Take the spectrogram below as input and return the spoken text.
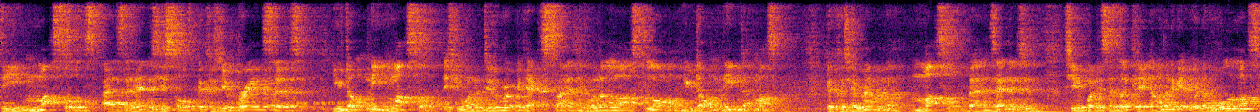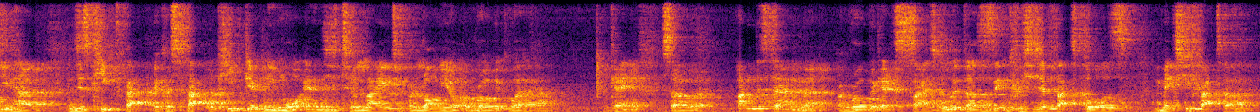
the muscles as an energy source because your brain says you don't need muscle if you want to do aerobic exercise, if you want to last long, you don't need that muscle. Because remember, muscle burns energy. So your body says, okay, I'm going to get rid of all the muscle you have and just keep fat because fat will keep giving you more energy to allow you to prolong your aerobic workout. Okay? So understand that aerobic exercise, all it does is it increases your fat stores, makes you fatter,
